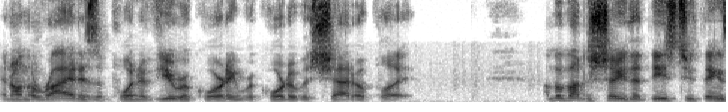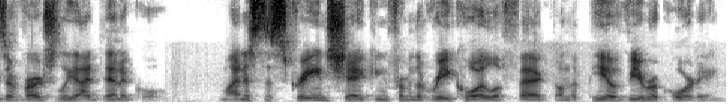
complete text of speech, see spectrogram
And on the right is a point of view recording recorded with Shadowplay. I'm about to show you that these two things are virtually identical, minus the screen shaking from the recoil effect on the POV recording,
